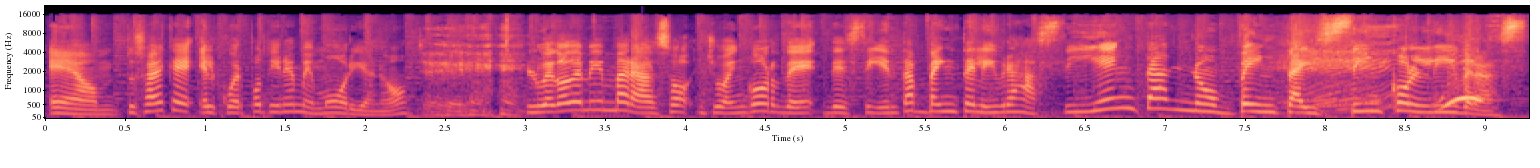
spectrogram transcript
Eh, um, tú sabes que el cuerpo tiene memoria, ¿no? Luego de mi embarazo, yo engordé de 120 libras a 195 libras.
